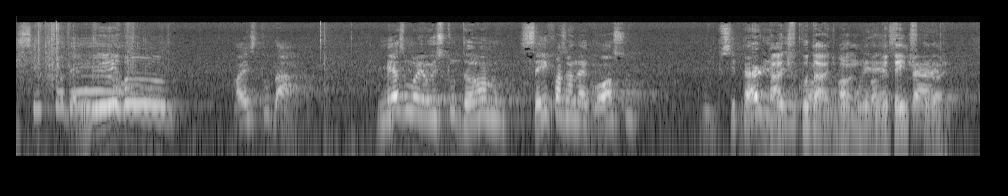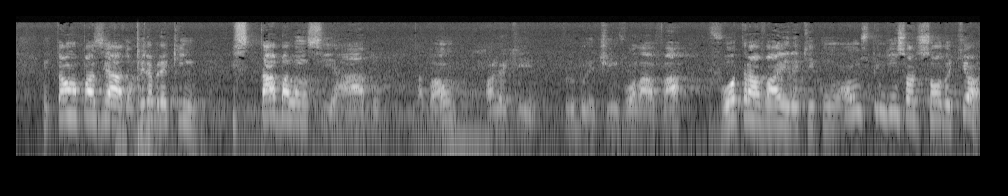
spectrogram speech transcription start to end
se fodeu. Vai estudar. Mesmo eu estudando, sei fazer o negócio, se perde. Dá dificuldade, quando, mano. O é, bagulho se tem perde. dificuldade. Então, rapaziada, o virabrequim está balanceado, tá bom? Olha aqui, tudo bonitinho. Vou lavar, vou travar ele aqui com uns pinguinhos só de solda aqui, ó.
